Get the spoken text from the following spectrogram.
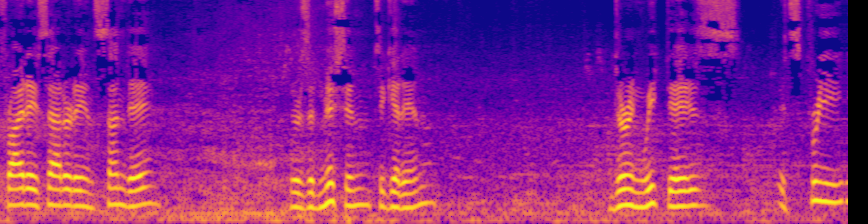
Friday, Saturday, and Sunday there's admission to get in. During weekdays, it's free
